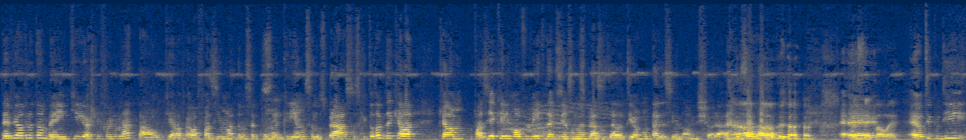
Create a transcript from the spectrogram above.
Teve outra também, que eu acho que foi no Natal, que ela, ela fazia uma dança com uma Sim. criança nos braços, que toda vida que ela, que ela fazia aquele movimento da criança nos braços dela, eu tinha uma vontade assim enorme de chorar. sei lá, uma. É, Eu sei qual é. é o tipo de,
